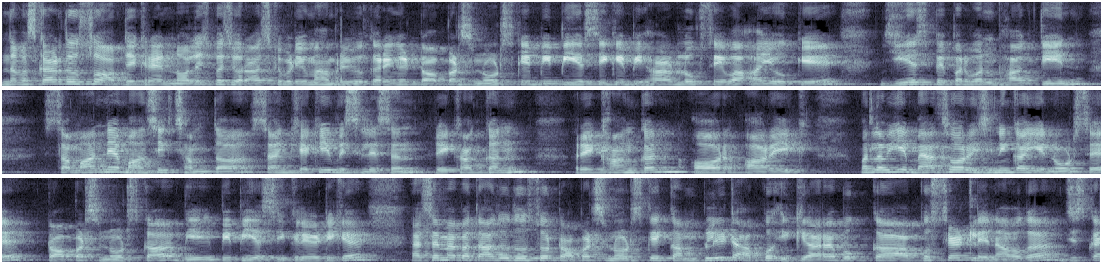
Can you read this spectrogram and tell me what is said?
नमस्कार दोस्तों, आप देख रहे हैं नॉलेज बच और आज के वीडियो में हम रिव्यू करेंगे टॉपर्स नोट्स के बीपीएससी के, बिहार लोक सेवा आयोग के जीएस पेपर वन भाग तीन, सामान्य मानसिक क्षमता, सांख्यिकी विश्लेषण, रेखांकन रेखांकन और आरेख। मतलब ये मैथ्स और रीजनिंग का ये नोट्स है टॉपर्स नोट्स का बी बीपीएससी के लिए, ठीक है? ऐसे मैं बता दूँ दोस्तों टॉपर्स नोट्स के कंप्लीट आपको 11 बुक का आपको सेट लेना होगा, जिसका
